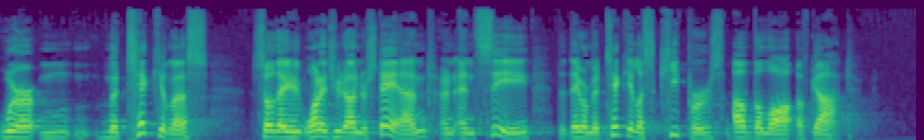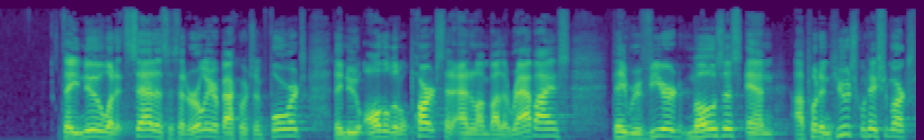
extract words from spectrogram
were meticulous, so they wanted you to understand and, and see that they were meticulous keepers of the law of God. They knew what it said, as I said earlier, backwards and forwards. They knew all the little parts that added on by the rabbis. They revered Moses and I put in huge quotation marks,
